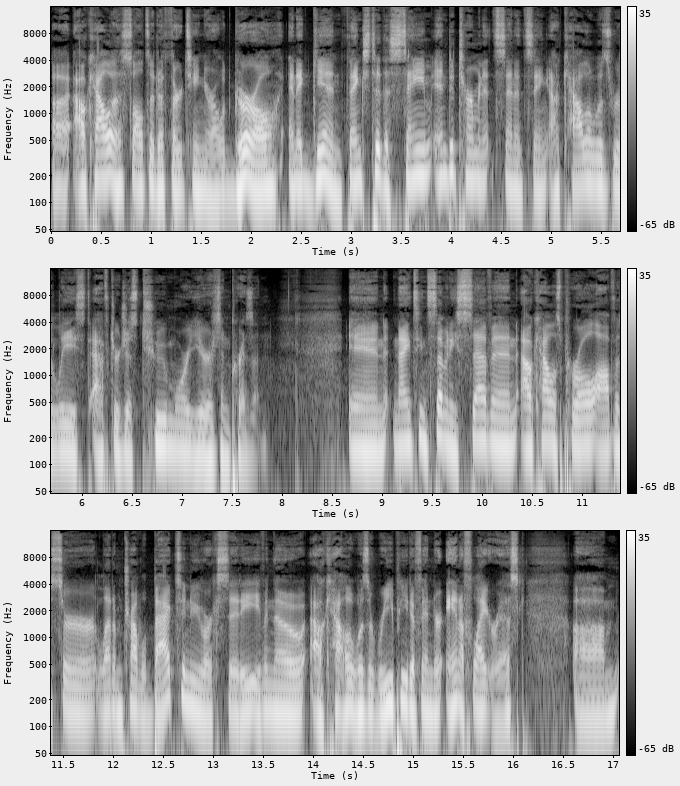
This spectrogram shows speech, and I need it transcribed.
uh, Alcala assaulted a 13 year old girl. And again, thanks to the same indeterminate sentencing, Alcala was released after just two more years in prison. In 1977, Alcala's parole officer let him travel back to New York City, even though Alcala was a repeat offender and a flight risk. Um,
